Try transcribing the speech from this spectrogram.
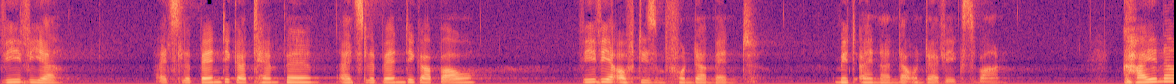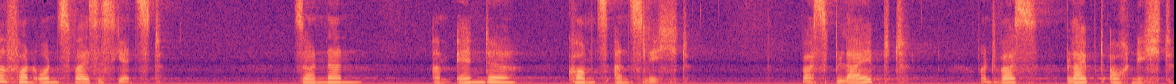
wie wir als lebendiger Tempel, als lebendiger Bau, wie wir auf diesem Fundament miteinander unterwegs waren. Keiner von uns weiß es jetzt, sondern am Ende kommt es ans Licht. was bleibt und was bleibt auch nicht.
